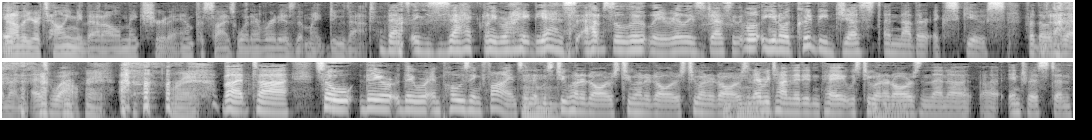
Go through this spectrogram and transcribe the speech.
now that you're telling me that, I'll make sure to emphasize whatever it is that might do that. That's exactly right. Yes, absolutely. Really stressing. Well, you know, it could be just another excuse for those women as well. Right. right. But uh, so they are, they were imposing fines, and it was Mm-hmm. two hundred dollars, two hundred dollars, two hundred dollars, and every time they didn't pay, it was two hundred dollars, and then uh, uh, interest, and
